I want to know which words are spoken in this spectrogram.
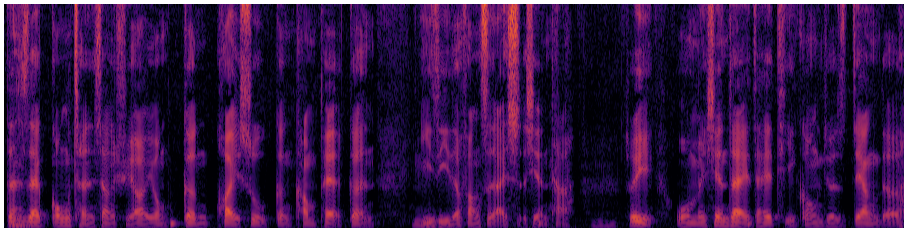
但是在工程上需要用更快速、更 compact、更 easy 的方式来实现它。所以我们现在也在提供就是这样的，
